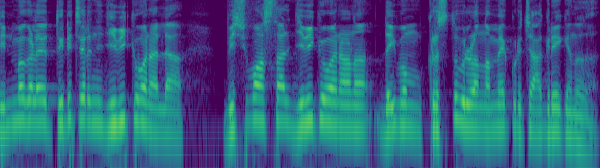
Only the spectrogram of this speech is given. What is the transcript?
തിന്മകളെയോ തിരിച്ചറിഞ്ഞ് ജീവിക്കുവാനല്ല വിശ്വാസത്താൽ ജീവിക്കുവാനാണ് ദൈവം ക്രിസ്തുവിലുള്ള നമ്മെക്കുറിച്ച് ആഗ്രഹിക്കുന്നത്.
